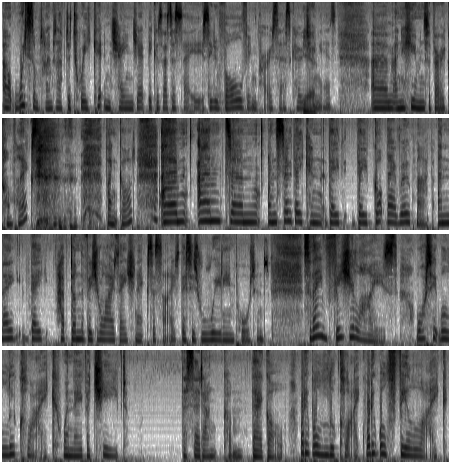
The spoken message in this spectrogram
Uh, we sometimes have to tweak it and change it because, as I say, it's an evolving process. Coaching yeah. is, um, and humans are very complex. thank God. Um, and um, and so they can they they've got their roadmap and they they have done the visualization exercise. This is really important. So they visualize what it will look like when they've achieved the said outcome, their goal, what it will look like, what it will feel like,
